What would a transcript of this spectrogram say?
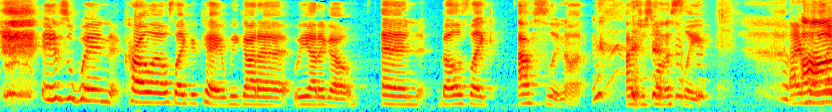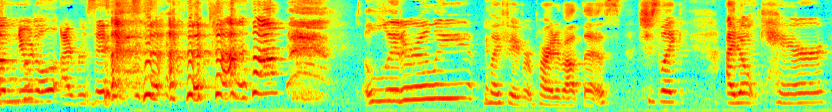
is when Carlisle's like, "Okay, we gotta, we gotta go," and Bella's like, "Absolutely not. I just want to sleep." I'm Um, like noodle. I resist. Literally, my favorite part about this. She's like, I don't care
